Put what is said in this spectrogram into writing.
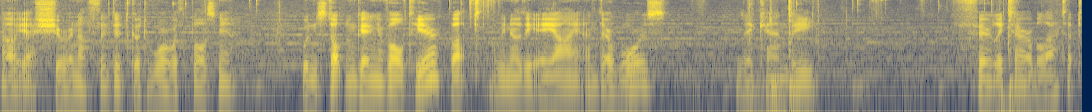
Oh yeah, sure enough, they did go to war with Bosnia. Wouldn't stop them getting involved here, but we know the AI and their wars. They can be fairly terrible at it.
